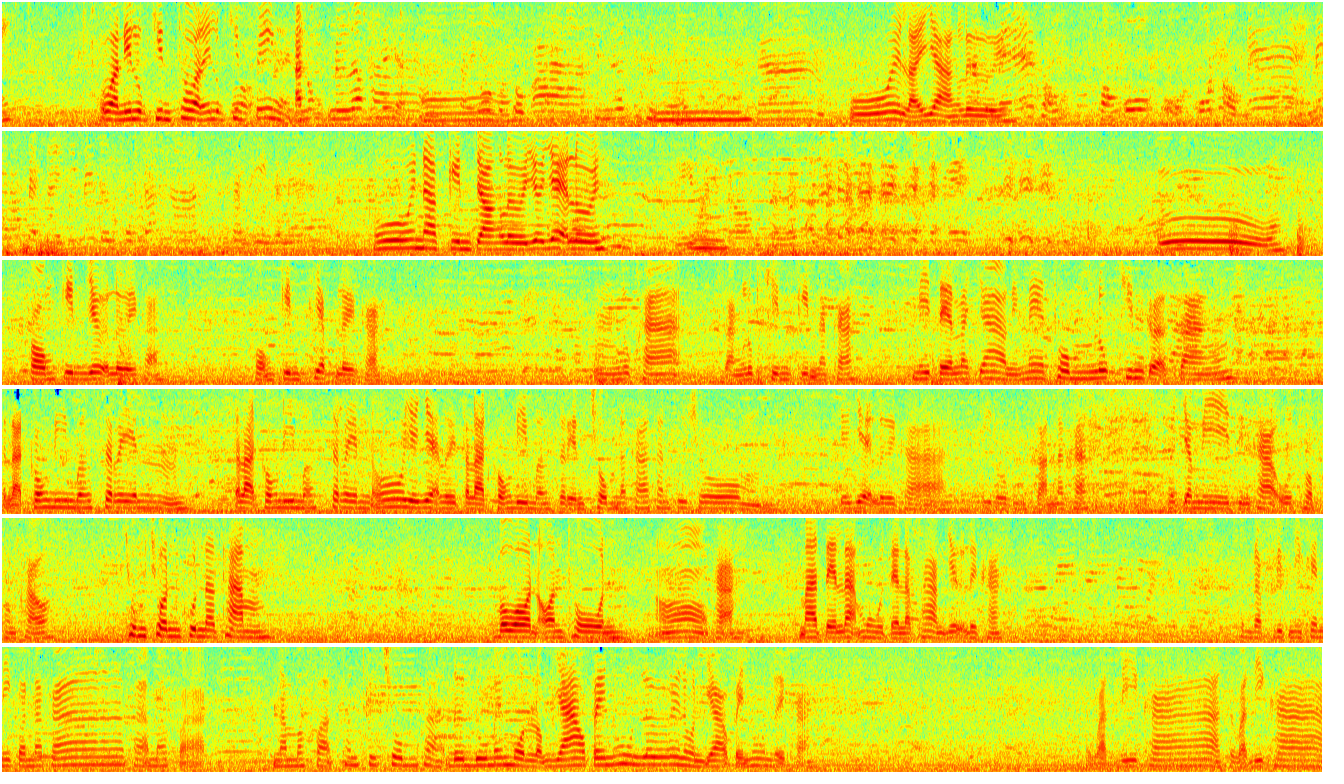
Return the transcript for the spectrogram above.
โอ้อันนี้ลูกชิ้นทอดอันนี้ลูกชิ้นปิ้งอันนุเนื้อค่ะอ๋อใส่โลผสมอากินเนื้อกินอืมจ้าโอ้ยหลายอย่างเลยแม่ของของโอโอโอตอบแม่แม่รับแบบไหนที่แม่เดินคงได้นะลูกชิ้นทำเองกันแม่โอ้ยน่ากินจังเลย เยอะแยะเลย ของกินเยอะเลยค่ะ ของกินเพียบเลยค่ะ ลูกค้าสั่งลูกชิ้นกินนะคะ มีแต่ละเจ้านี่แม่ทมลูกชิ้นกระสัง ตลาดของดีเมืองสเร็น ตลาดของดีเมืองสเร็น โอ้เยอะแยะเลยตลาดของดีเมืองสเร็นชมนะคะ ท่านผู้ชม เยอะแยะเลยค่ะที่โรบินสันนะคะก็จะมีสินค้าโอท็อปของเขา ชุมชนคุณธรรม บวรออนโทนอ๋อค่ะ มาแต่ละหมู่แต่ละภาคเยอะเลยค่ะสำหรับคลิปนี้แค่นี้ก่อนนะคะ พามาฝากนำมาฝากท่านผู้ชมค่ะ เดินดูไม่หมดหรอกยาวไปนู่นเลยหนนยาวไปนู่นเลยค่ะ สวัสดีค่ะ สวัสดีค่ะ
